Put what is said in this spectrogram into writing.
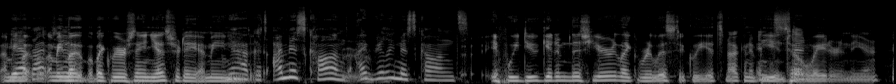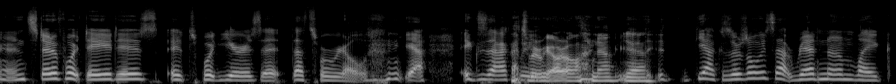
I mean, Yeah, like, I mean, like, like we were saying yesterday. I mean, Yeah, because I miss cons. I really miss cons. if we do get them this year, like realistically, it's not going to be Instead- until later in the year. Yeah, instead of what day it is, it's what year is it. That's where we're all. yeah, exactly. That's where we are all now. Yeah, yeah, because there's always that random like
